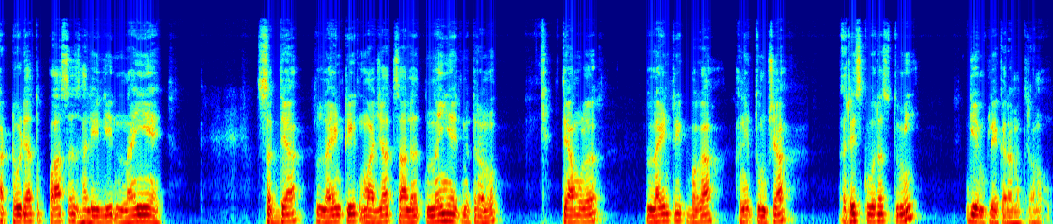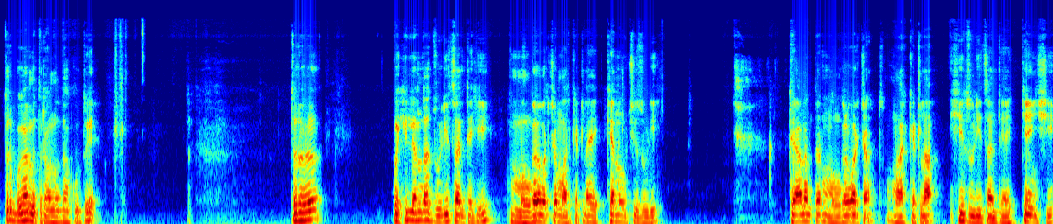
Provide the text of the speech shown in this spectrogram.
आठवड्यात पास झालेली नाही आहे सध्या लाईन ट्रिक माझ्या चालत नाही आहेत मित्रांनो. त्यामुळं लाईन ट्रिक बघा आणि तुमच्या रिस्कवरच तुम्ही गेम प्ले करा मित्रांनो. तर बघा मित्रांनो दाखवतोय. तर पहिल्यांदा जुडी चालते ही मंगळवारच्या मार्केटला एक्क्याण्णवची जुडी. त्यानंतर मंगळवारच्या मार्केटला ही जुडी चालते एक्क्याऐंशी.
